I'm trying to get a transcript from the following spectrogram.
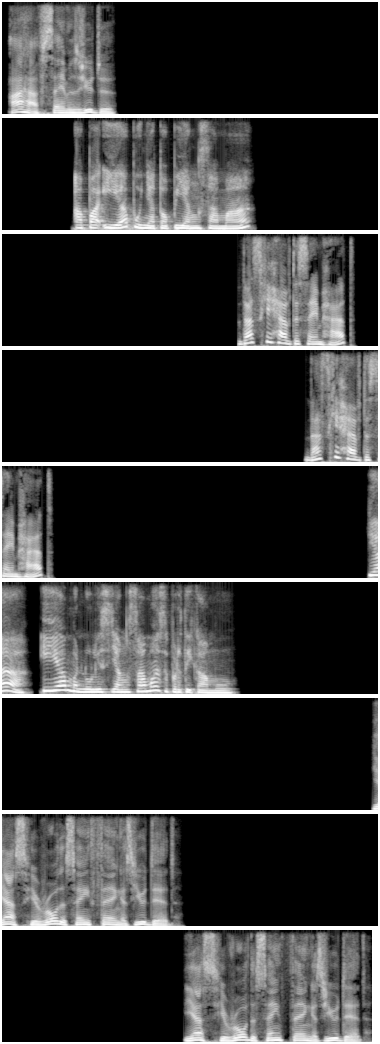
I have same as you do. Apa ia punya topi yang sama? Does he have the same hat? Does he have the same hat? Ya, ia menulis yang sama seperti kamu. Yes, he wrote the same thing as you did. Yes, he wrote the same thing as you did.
